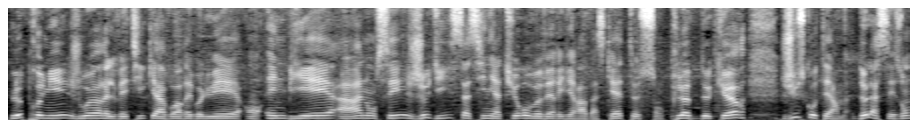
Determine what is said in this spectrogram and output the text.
Le premier joueur helvétique à avoir évolué en NBA a annoncé jeudi sa signature au Vevey Riviera Basket, son club de cœur, jusqu'au terme de la saison.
